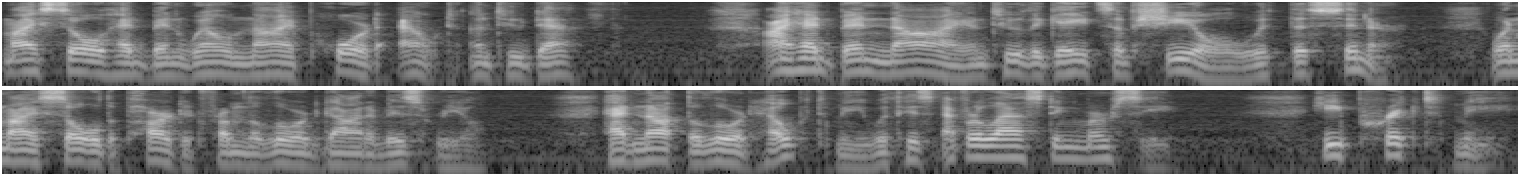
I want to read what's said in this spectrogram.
my soul had been well nigh poured out unto death. I had been nigh unto the gates of Sheol with the sinner, when my soul departed from the Lord God of Israel. Had not the Lord helped me with his everlasting mercy? He pricked me,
